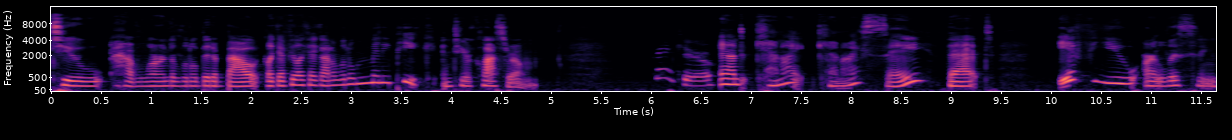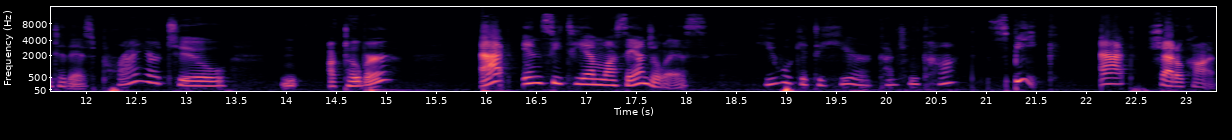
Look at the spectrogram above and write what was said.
to have learned a little bit about, like, I feel like I got a little mini peek into your classroom. Thank you. And can I, can I say that if you are listening to this prior to October at NCTM Los Angeles, you will get to hear Kanchan Kant speak at ShadowCon.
